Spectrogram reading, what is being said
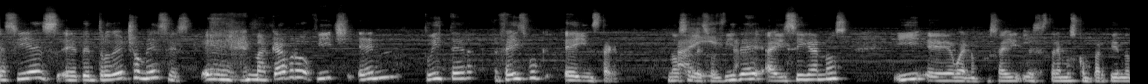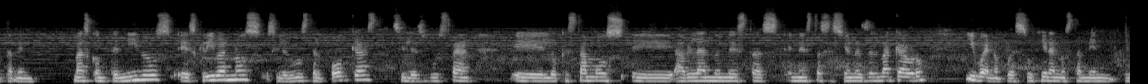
así es, eh, dentro de ocho meses. Eh, Macabro Fitch en Twitter, Facebook e Instagram. No se les olvide, ahí síganos. Y eh, bueno, pues ahí les estaremos compartiendo también más contenidos, escríbanos si les gusta el podcast, si les gusta eh, lo que estamos eh, hablando en estas, en estas sesiones del macabro. Y bueno, pues sugiéranos también eh,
